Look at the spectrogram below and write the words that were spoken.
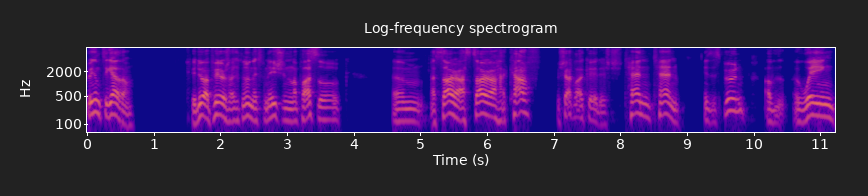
Bring them together. You do appears, do an explanation, La Pasuk, um, Asara, Asara, Hakaf, Shakla Kodesh. 10, 10 is the spoon of weighing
